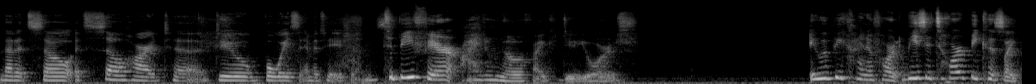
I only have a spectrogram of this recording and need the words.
that it's so it's so hard to do voice imitations. To be fair, I don't know if I could do yours. It would be kind of hard because it's hard because like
